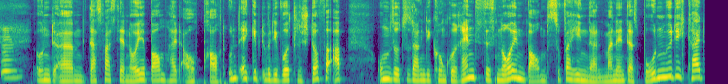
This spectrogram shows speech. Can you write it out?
mhm. und ähm, das, was der neue Baum halt auch braucht. Und er gibt über die Wurzel Stoffe ab, um sozusagen die Konkurrenz des neuen Baums zu verhindern. Man nennt das Bodenmüdigkeit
